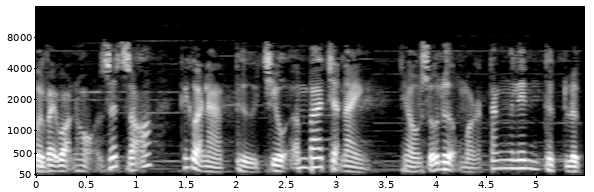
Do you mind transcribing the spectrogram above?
Bởi vậy bọn họ rất rõ cái gọi là thử chiều âm ba trận này theo số lượng mà tăng lên thực lực.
